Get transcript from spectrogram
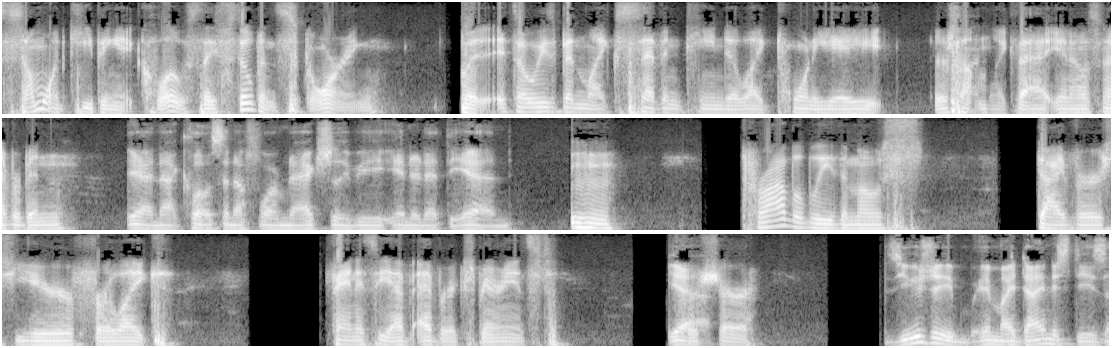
somewhat keeping it close. They've still been scoring, but it's always been like 17 to like 28 or something like that, you know. It's never been Yeah, not close enough for them to actually be in it at the end. Mm-hmm. Probably the most diverse year for like fantasy I've ever experienced. Yeah. For sure. 'Cause usually in my dynasties,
